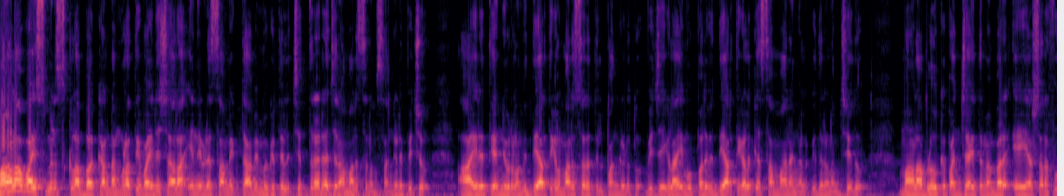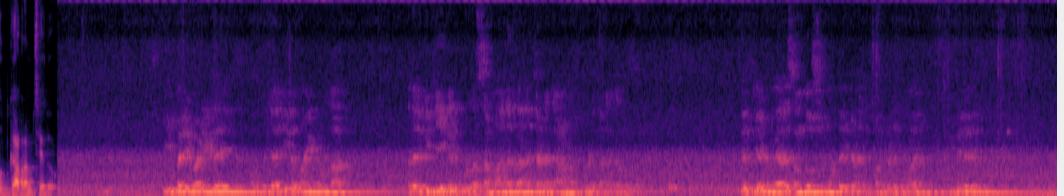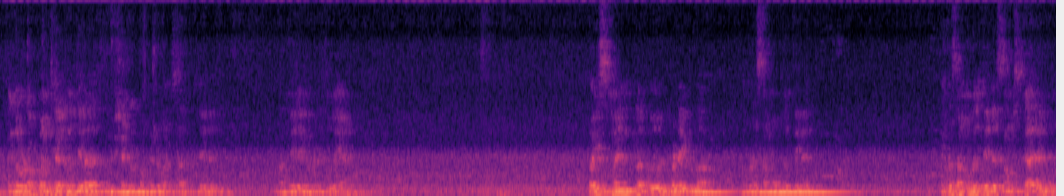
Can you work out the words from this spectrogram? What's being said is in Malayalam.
മാള വൈസ് വൈസ്മെൻസ് ക്ലബ്ബ് കണ്ടംകുളത്തി വൈദ്യശാല എന്നിവയുടെ സംയുക്ത ആഭിമുഖ്യത്തിൽ ചിത്രരചനാ മത്സരം സംഘടിപ്പിച്ചു. ആയിരത്തി അഞ്ഞൂറോളം വിദ്യാർത്ഥികൾ മത്സരത്തിൽ പങ്കെടുത്തു. വിജയികളായി മുപ്പത് വിദ്യാർത്ഥികൾക്ക് സമ്മാനങ്ങൾ വിതരണം ചെയ്തു. Mala block panchayat member A Ashraf ഉദ്ഘാടനം ചെയ്തു. ഈ പരിപാടിയുടെ ഔപചാരികമായിട്ടുള്ള അതിൽ വിജയികൾക്കുള്ള സമ്മാനദാന ചടങ്ങാണ് ഇവിടെ നടക്കുന്നത്. തീർച്ചയായിട്ടും ഏറെ സന്തോഷമുണ്ട് ഈ ചടങ്ങിൽ പങ്കെടുക്കുവാനും ഇതിൽ നിങ്ങളോടൊപ്പം ചേർന്ന് ചില നിമിഷങ്ങൾ പങ്കിടുവാൻ സാധിച്ചതിൽ നന്ദി രേഖപ്പെടുത്തുകയാണ് വൈസ്മാൻ ക്ലബ്ബ് ഉൾപ്പെടെയുള്ള നമ്മുടെ സമൂഹത്തിൽ നമ്മുടെ സമൂഹത്തിന്റെ സംസ്കാരവും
